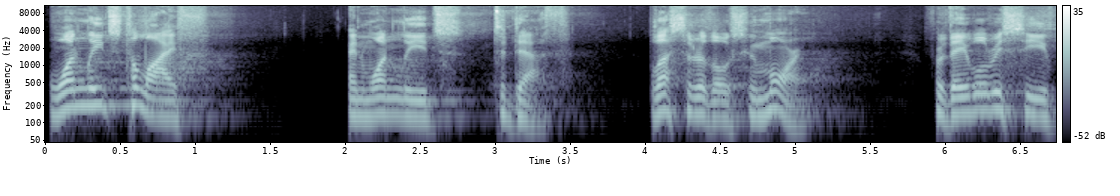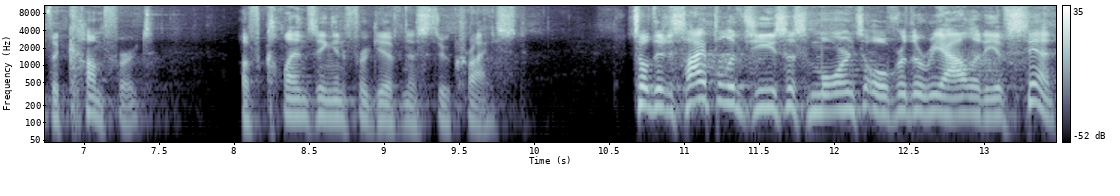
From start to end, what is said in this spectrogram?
One leads to life, and one leads to death. Blessed are those who mourn, for they will receive the comfort of cleansing and forgiveness through Christ. So the disciple of Jesus mourns over the reality of sin.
